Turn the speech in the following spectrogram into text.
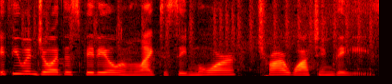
If you enjoyed this video and would like to see more, try watching these.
